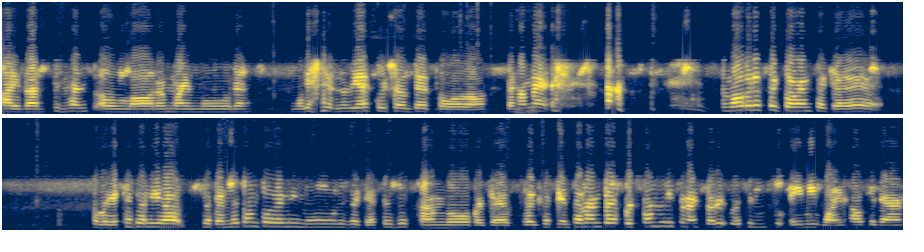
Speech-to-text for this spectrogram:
Ay, that depends a lot on my mood. Como que yo día escucho de todo. Déjame. Vamos a ver exactamente qué. Porque es que en realidad depende tanto de mi mood, de qué estoy buscando. Porque like, recientemente, for some reason, I started listening to Amy Winehouse again.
